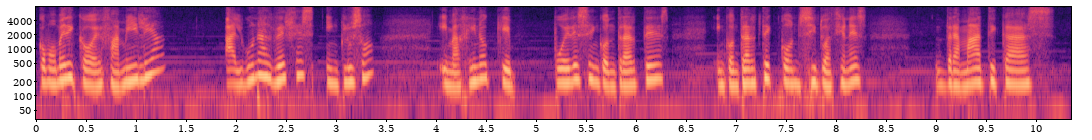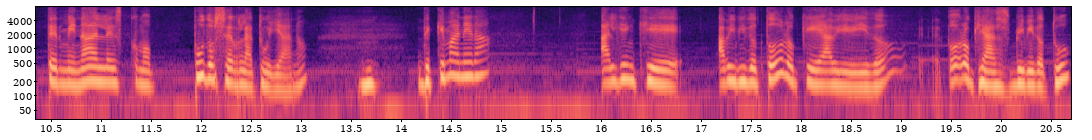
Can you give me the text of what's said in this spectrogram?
como médico de familia, algunas veces incluso imagino que puedes encontrarte, encontrarte con situaciones dramáticas, terminales, como pudo ser la tuya, ¿no? Mm. ¿De qué manera alguien que ha vivido todo lo que ha vivido, eh, todo lo que has vivido tú,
